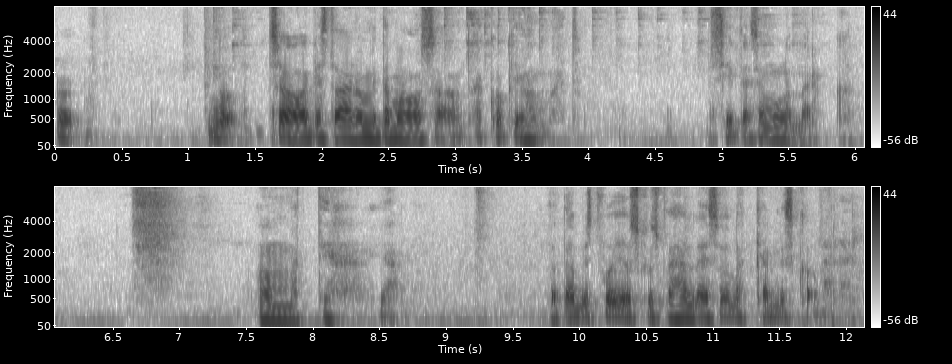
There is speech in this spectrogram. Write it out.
No, no, se on oikeastaan ainoa, mitä mä osaan, tää kokihomma. Siitä se mulle merkkaa. Ammattia ja jotain, voi joskus vähän leisoilla känniskavereilla.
